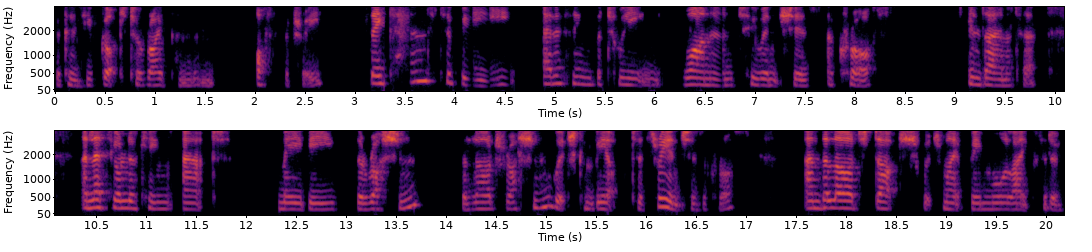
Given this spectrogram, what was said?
because you've got to ripen them off the tree, they tend to be anything between one and two inches across in diameter, unless you're looking at maybe the Russian, the large Russian, which can be up to three inches across, and the large Dutch, which might be more like sort of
